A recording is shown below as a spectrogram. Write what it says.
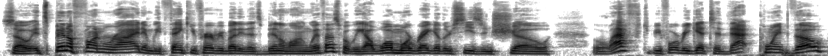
So it's been a fun ride, and we thank you for everybody that's been along with us. But we got one more regular season show left. Before we get to that point, though,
